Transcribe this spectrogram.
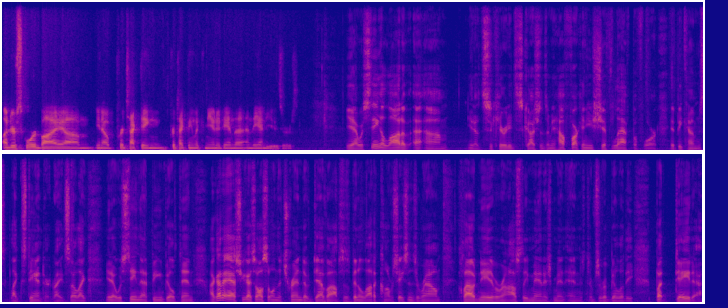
underscored by um, you know protecting protecting the community and the and the end users. Yeah, we're seeing a lot of uh, um, you know, security discussions. I mean, how far can you shift left before it becomes like standard, right? So like, you know, we're seeing that being built in. I got to ask you guys also on the trend of DevOps, there's been a lot of conversations around cloud native, around obviously management and observability, but data,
